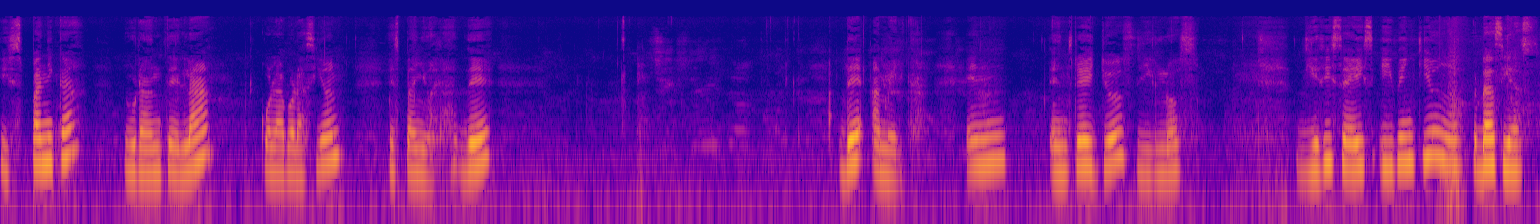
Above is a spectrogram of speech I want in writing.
hispánica durante la colaboración española de, de América, en, entre ellos siglos XVI y XXI. Gracias.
